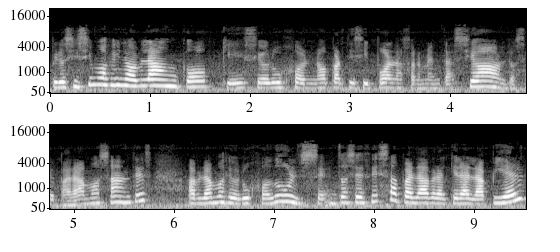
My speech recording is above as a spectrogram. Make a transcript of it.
Pero si hicimos vino blanco, que ese orujo no participó en la fermentación, lo separamos antes, hablamos de orujo dulce. Entonces, de esa palabra que era la piel,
